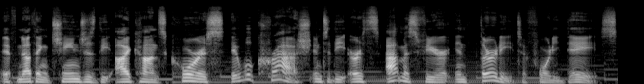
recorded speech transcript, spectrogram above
If nothing changes the icon's course, it will crash into the Earth's atmosphere in 30 to 40 days.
